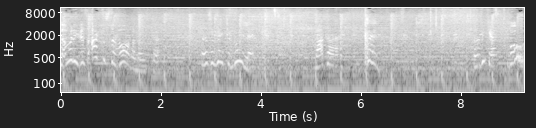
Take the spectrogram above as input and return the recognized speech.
Dan moet ik dus achterstevoren lopen. Dat is een beetje moeilijk. Maar eh een weekend. Wow.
